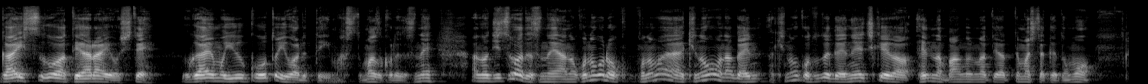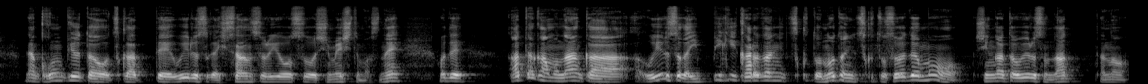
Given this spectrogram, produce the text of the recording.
外出後は手洗いをしてうがいも有効と言われていますとまずこれですねあの実はですねあのこの頃この前昨日もなんか昨日ことで NHK が変な番組またやってましたけどもなんかコンピューターを使ってウイルスが飛散する様子を示してますね。ほであたかもなんかウイルスが1匹体につくと喉につくとそれでもう新型ウイルスになあの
